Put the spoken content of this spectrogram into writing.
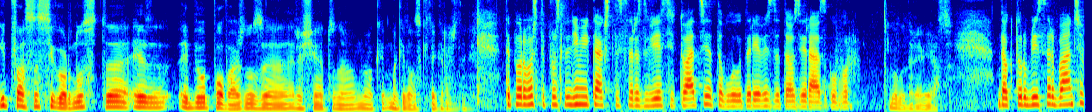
И това със сигурност е, е било по-важно за решението на македонските граждани. Те първо ще проследим и как ще се развие ситуацията. Благодаря ви за този разговор. Благодаря ви аз. Доктор Бисер Банчев,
